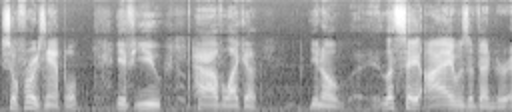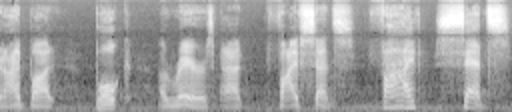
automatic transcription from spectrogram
So for example, if you have like a, you know, let's say I was a vendor and I bought bulk rares at five cents. Five cents.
